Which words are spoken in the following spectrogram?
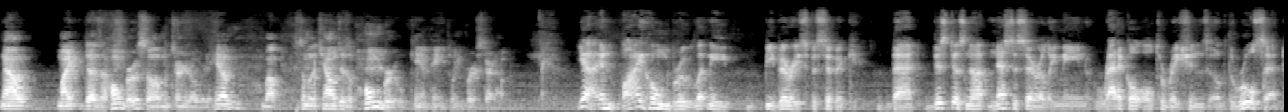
Now, Mike does a homebrew, so I'm going to turn it over to him about some of the challenges of homebrew campaigns when you first start out. Yeah, and by homebrew, let me be very specific that this does not necessarily mean radical alterations of the rule set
